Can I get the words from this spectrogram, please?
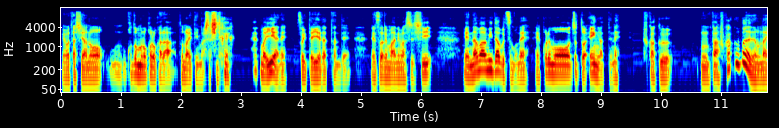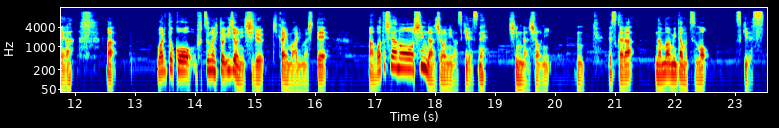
私、あの、子供の頃から唱えていましたしね。まあ家はね、そういった家だったんで、それもありますし、え生阿弥陀仏もね、えこれもちょっと縁があってね、深く、うん、まあ深くまででもないな。まあ、割とこう、普通の人以上に知る機会もありまして、あ私はあの、親鸞上人は好きですね。親鸞上人。うん。ですから、生阿弥陀仏も好きです。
